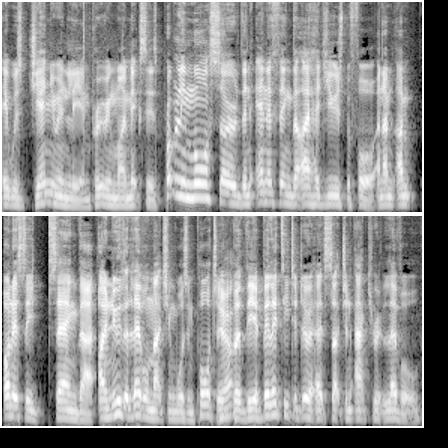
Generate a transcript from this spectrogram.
it was genuinely improving my mixes, probably more so than anything that I had used before. And I'm I'm honestly saying that I knew that level matching was important, Yeah. but the ability to do it at such an accurate level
